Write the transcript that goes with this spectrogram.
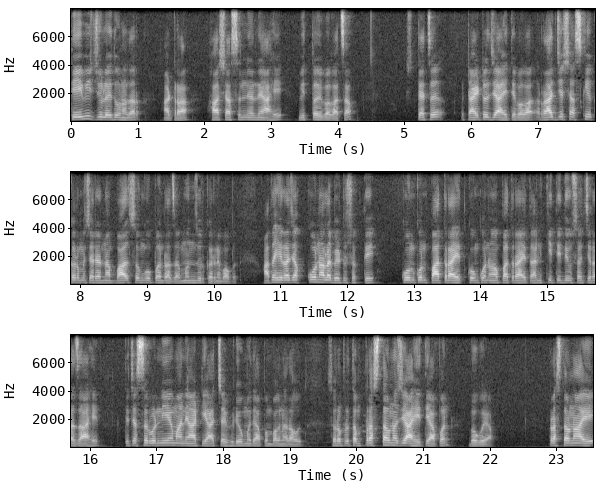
तेवीस जुलै दोन हजार अठरा. हा शासन निर्णय आहे वित्त विभागाचा. त्याचं टायटल जे आहे ते बघा राज्य शासकीय कर्मचाऱ्यांना बालसंगोपन रजा मंजूर करण्याबाबत. आता ही रजा कोणाला भेटू शकते? कोण कोण पात्र आहेत? कोण कोण अपात्र आहेत? आणि किती दिवसाची रजा आहे? त्याच्या सर्व नियम आणि अटी आजच्या व्हिडिओमध्ये आपण बघणार आहोत. सर्वप्रथम प्रस्तावना जी आहे ती आपण बघूया. प्रस्तावना आहे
